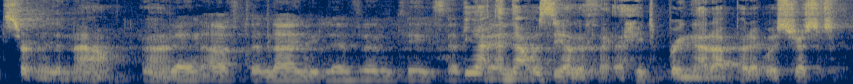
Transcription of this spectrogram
certainly than now. And And- then after 9 11, things have yeah, changed. and that was the other thing. I hate to bring that up, but it was just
